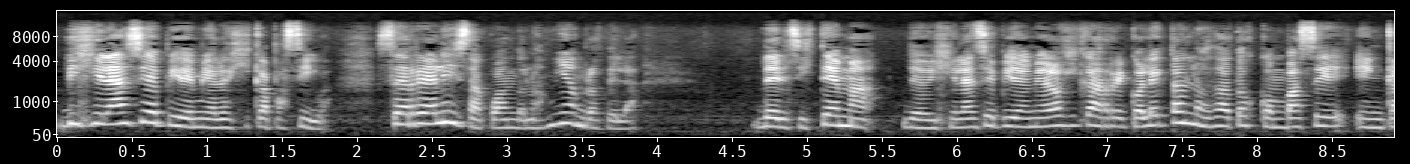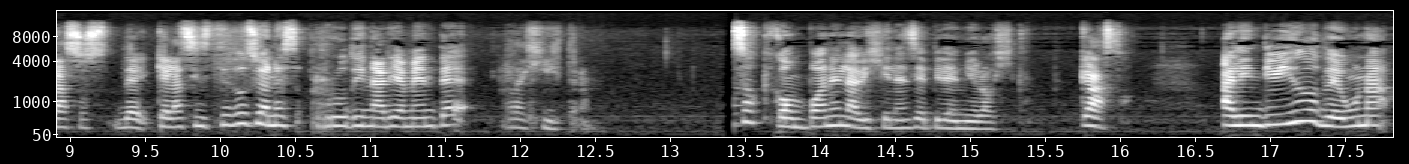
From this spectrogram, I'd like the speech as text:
Vigilancia epidemiológica pasiva. Se realiza cuando los miembros de la, del sistema de vigilancia epidemiológica recolectan los datos con base en casos de, que las instituciones rutinariamente registran. Casos que componen la vigilancia epidemiológica. Caso al individuo de una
